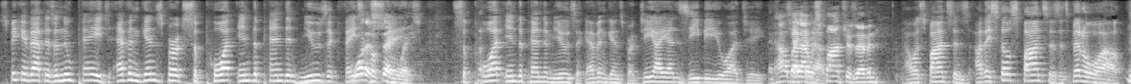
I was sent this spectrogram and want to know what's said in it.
Speaking of that, there's a new page, Evan Ginzburg Support Independent Music Facebook What a segue. page. Support Independent Music, Evan Ginzburg, G I N Z B U R G. And how about it our sponsors, Evan? Our sponsors. Are they still sponsors? It's been a while.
